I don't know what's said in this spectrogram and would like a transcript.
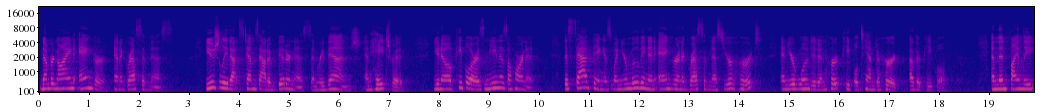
Number nine, anger and aggressiveness. Usually that stems out of bitterness and revenge and hatred. You know, people are as mean as a hornet. The sad thing is when you're moving in anger and aggressiveness, you're hurt and you're wounded, and hurt people tend to hurt other people. And then finally,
